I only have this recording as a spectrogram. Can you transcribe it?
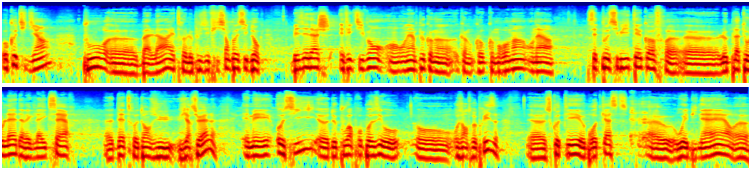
au quotidien pour bah, là être le plus efficient possible. Donc BZH, effectivement, on est un peu comme, comme, comme Romain. On a cette possibilité qu'offre le plateau LED avec la XR d'être dans du virtuel mais aussi euh, de pouvoir proposer aux, entreprises euh, ce côté euh, broadcast webinaire.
